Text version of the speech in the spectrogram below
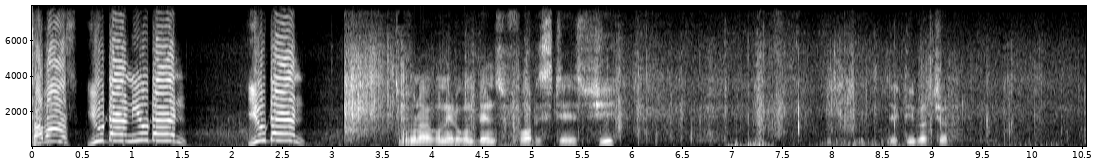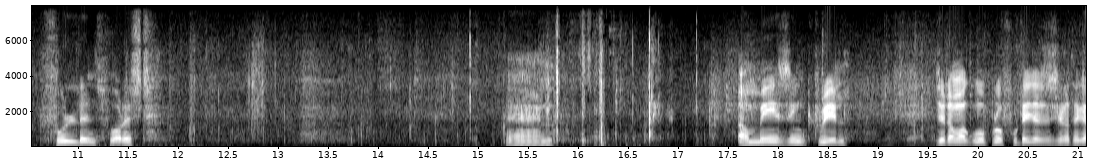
সাবাস U turn U turn U turn আমরা এখন এরকম ডেন্স ফরেস্টে এসেছি। দেখতেই পাচ্ছ full dense forest and amazing trail যেটা আমার গোপ্রো ফুটেজ আছে সেটা থেকে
